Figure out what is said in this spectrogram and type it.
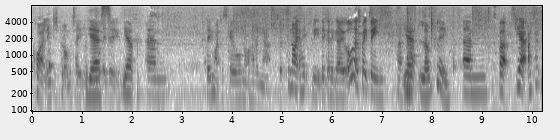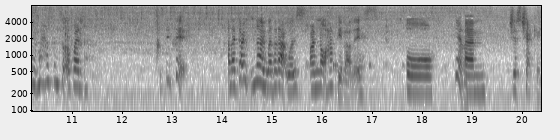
quietly just put it on the table and yes. see what they do. Yeah. Um, they might just go, "Oh, I'm not having that." But tonight, hopefully, they're going to go, "Oh, that's baked beans." Perfect. Yeah, lovely. Um, but yeah, I don't know. My husband sort of went, "Is this it?" And I don't know whether that was I'm not happy about this, or yeah, um, just checking.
